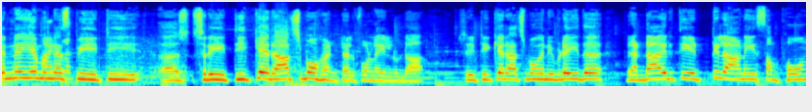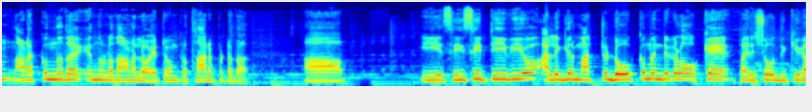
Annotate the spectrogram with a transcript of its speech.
N I M N S P T Shri T K Rajmohan telephone ലൈനിലുണ്ട്. ശ്രീ ടി കെ രാജ്മോഹൻ ഇവിടെ ഇത് രണ്ടായിരത്തി എട്ടിലാണ് ഈ സംഭവം നടക്കുന്നത് എന്നുള്ളതാണല്ലോ ഏറ്റവും പ്രധാനപ്പെട്ടത്. ഈ സി സി ടി വിയോ അല്ലെങ്കിൽ മറ്റു ഡോക്യുമെന്റുകളോ ഒക്കെ പരിശോധിക്കുക.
